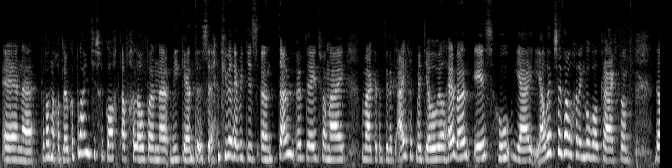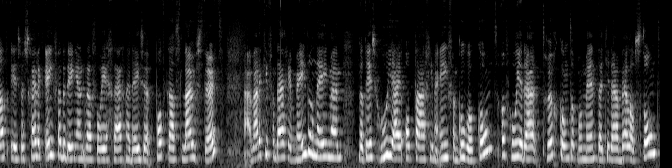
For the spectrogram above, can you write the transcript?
En uh, ik heb ook nog wat leuke plantjes gekocht afgelopen weekend. Dus heb je weer eventjes een tuin-update van mij. Waar ik het natuurlijk eigenlijk met jou wil hebben, is hoe jij jouw website hoger in Google krijgt. Want dat is waarschijnlijk een van de dingen waarvoor je graag naar deze podcast luistert. Nou, waar ik je vandaag in mee wil nemen, dat is hoe jij op pagina 1 van Google komt. Of hoe je daar terugkomt op het moment dat je daar wel al stond,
